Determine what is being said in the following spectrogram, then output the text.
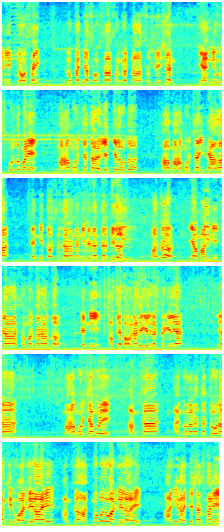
अनेक व्यावसायिक लोकांच्या संस्था संघटना असोसिएशन यांनी उत्स्फूर्तपणे महामोर्चाचं आयोजन केलं होतं. हा महामोर्चा इथे आला. त्यांनी तहसीलदारांना निवेदन तर दिलंच मात्र या मागणीच्या समर्थनार्थ त्यांनी आपल्या भावना देखील व्यक्त केल्या. या महामोर्चामुळे आमचा आंदोलनाचा जोर आणखीन वाढलेला आहे आमचं आत्मबल वाढलेलं आहे. आणि राज्य शासनाने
